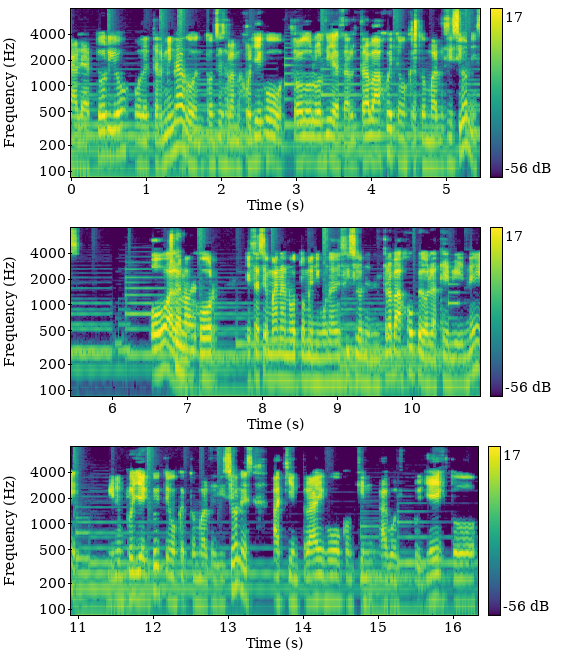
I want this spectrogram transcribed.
aleatorio o determinado, entonces a lo mejor llego todos los días al trabajo y tengo que tomar decisiones. O a lo mejor esta semana no tomé ninguna decisión en el trabajo, pero la que viene, viene un proyecto y tengo que tomar decisiones. A quién traigo, con quién hago el proyecto,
